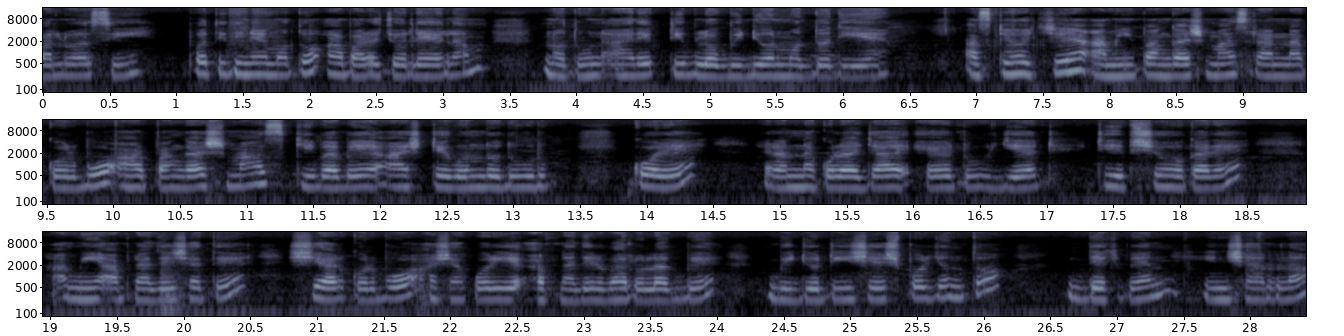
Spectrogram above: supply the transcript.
ভালো আছি। প্রতিদিনের মতো আবারও চলে এলাম নতুন আরেকটি ব্লগ ভিডিওর মধ্য দিয়ে। আজকে হচ্ছে আমি পাঙ্গাস মাছ রান্না করব, আর পাঙ্গাস মাছ কীভাবে আষ্টে গন্ধ দূর করে রান্না করা যায় এ টু জেড টিপস সহকারে। আমি আপনাদের সাথে শেয়ার করব। আশা করি আপনাদের ভালো লাগবে। ভিডিওটি শেষ পর্যন্ত দেখবেন। ইনশাল্লাহ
